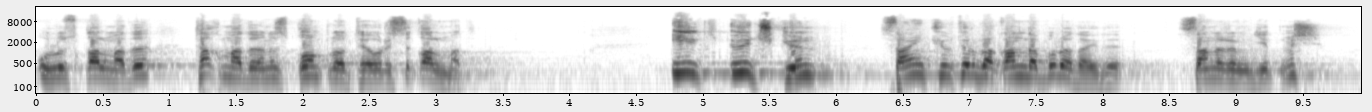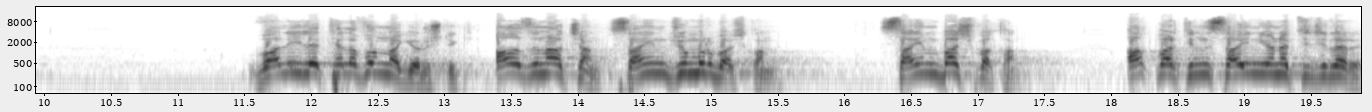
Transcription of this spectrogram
ulus kalmadı. Takmadığınız komplo teorisi kalmadı. İlk üç gün Sayın Kültür Bakanı da buradaydı. Sanırım gitmiş. Vali ile telefonla görüştük. Ağzını açan Sayın Cumhurbaşkanı, Sayın Başbakan, AK Parti'nin sayın yöneticileri,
